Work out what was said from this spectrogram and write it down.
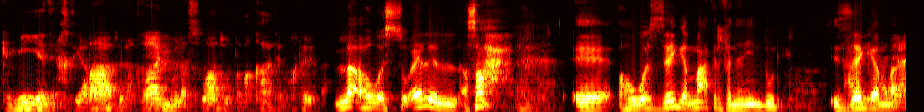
كمية الاختيارات والأغاني والأصوات والطبقات المختلفه لا هو السؤال الأصح آه، هو إزاي جمعت الفنانين دول؟ إزاي جمع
